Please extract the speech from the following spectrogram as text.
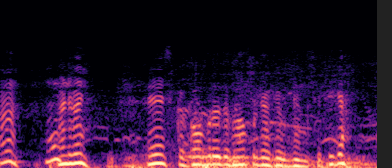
हाँ. एंड भाई, ये इसका गोबर दिखाओ पर जाके ढंग से, ठीक है?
